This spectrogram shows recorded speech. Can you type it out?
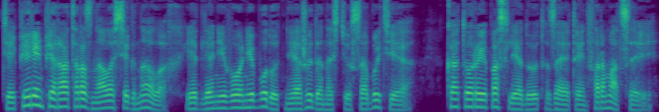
Теперь император знал о сигналах, и для него не будут неожиданностью события, которые последуют за этой информацией.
